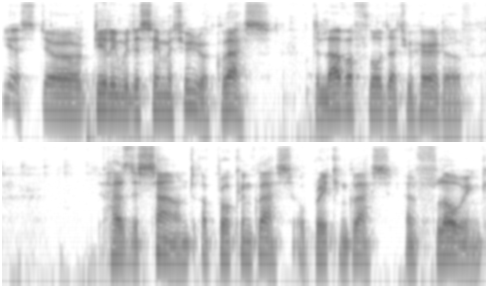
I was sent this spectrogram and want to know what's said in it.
Yes, they are dealing with the same material, glass. The lava flow that you heard of has the sound of broken glass or breaking glass and flowing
